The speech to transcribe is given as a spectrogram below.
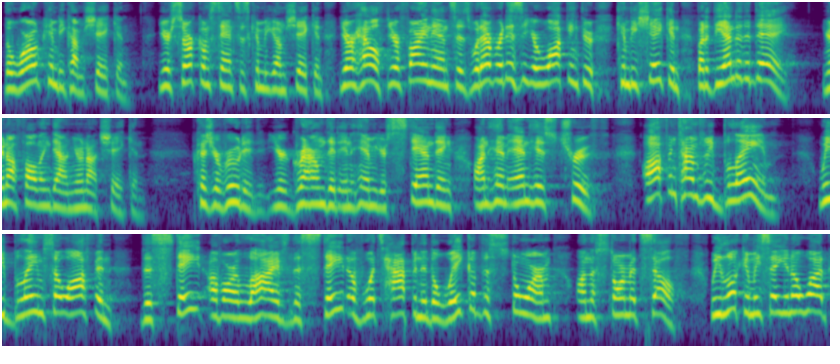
The world can become shaken. Your circumstances can become shaken. Your health, your finances, whatever it is that you're walking through can be shaken. But at the end of the day, you're not falling down. You're not shaken because you're rooted. You're grounded in Him. You're standing on Him and His truth. Oftentimes we blame. We blame so often the state of our lives, the state of what's happened in the wake of the storm on the storm itself. We look and we say, you know what?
